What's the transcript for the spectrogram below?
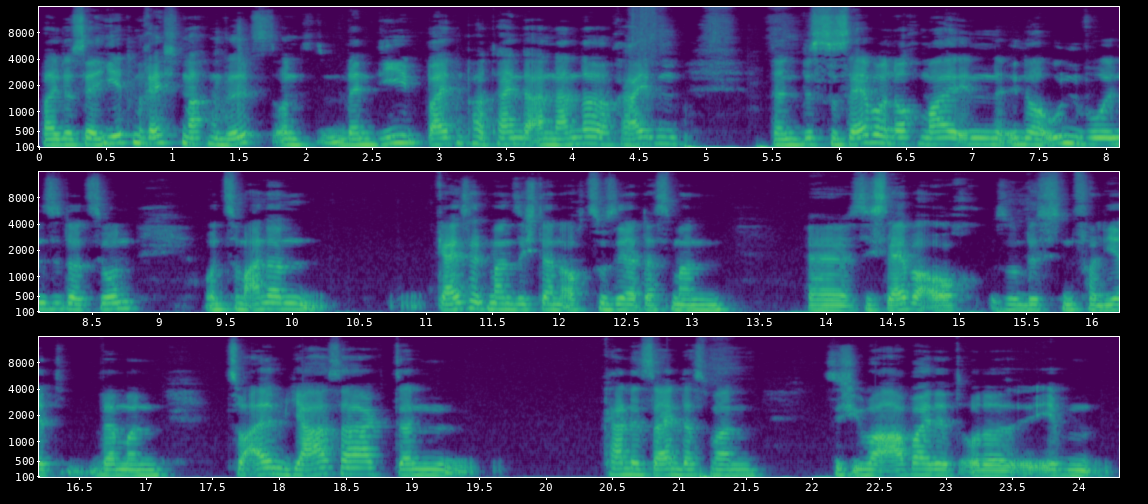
weil du es ja jedem recht machen willst und wenn die beiden Parteien da aneinander reiben, dann bist du selber nochmal in, in einer unwohlen Situation und zum anderen geißelt man sich dann auch zu sehr, dass man äh, sich selber auch so ein bisschen verliert. Wenn man zu allem Ja sagt, dann kann es sein, dass man sich überarbeitet oder eben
